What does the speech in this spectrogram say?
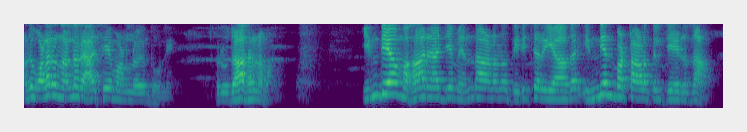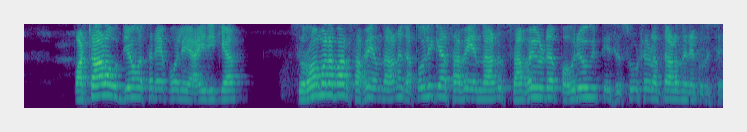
അത് വളരെ നല്ലൊരു ആശയമാണല്ലോ എന്ന് തോന്നി. ഒരു ഉദാഹരണമാണ്. ഇന്ത്യ മഹാരാജ്യം എന്താണെന്ന് തിരിച്ചറിയാതെ ഇന്ത്യൻ പട്ടാളത്തിൽ ചേരുന്ന പട്ടാള ഉദ്യോഗസ്ഥരെ പോലെ ആയിരിക്കാം. സിറോ മലബാർ സഭ എന്താണ്? കത്തോലിക്ക സഭ എന്താണ്? സഭയുടെ പൗരോഹിത്യ ശുശ്രൂഷകൾ എന്താണെന്നതിനെക്കുറിച്ച്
